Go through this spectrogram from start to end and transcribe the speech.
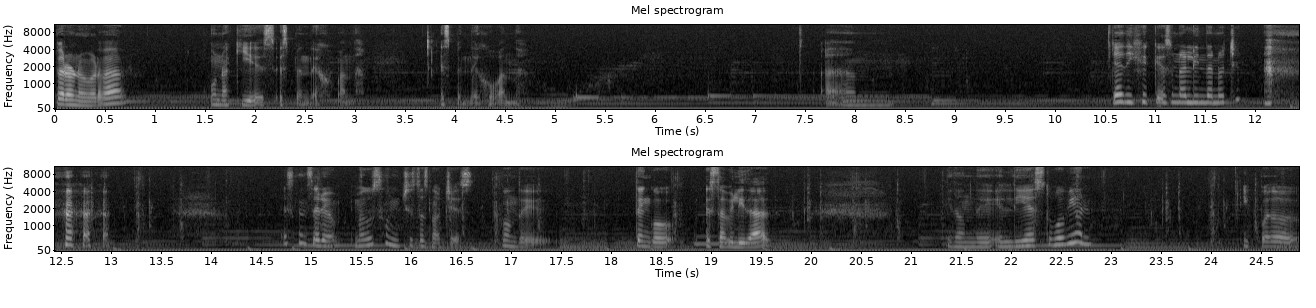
Pero no, ¿verdad? Uno aquí es, es pendejo, banda es pendejo, banda. ya dije que es una linda noche. es que en serio, me gustan mucho estas noches donde tengo estabilidad y donde el día estuvo bien y puedo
